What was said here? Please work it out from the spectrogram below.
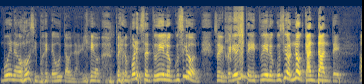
buena voz y porque te gusta hablar. Y le digo, pero por eso estudié locución. Soy periodista y estudié locución, no cantante.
